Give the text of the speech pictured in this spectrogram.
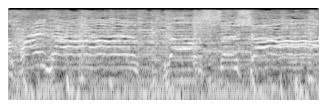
海南老山上。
